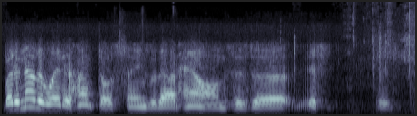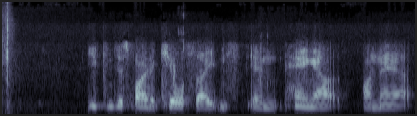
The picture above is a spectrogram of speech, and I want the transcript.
But another way to hunt those things without hounds is uh, if if you can just find a kill site and, and hang out on that.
